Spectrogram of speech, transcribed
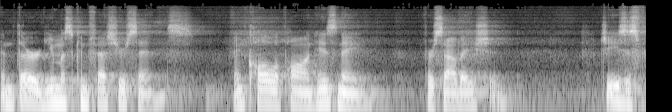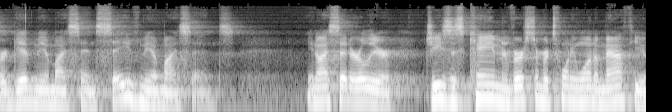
And third, you must confess your sins and call upon his name for salvation. Jesus, forgive me of my sins. Save me of my sins. You know, I said earlier, Jesus came in verse number 21 of Matthew.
